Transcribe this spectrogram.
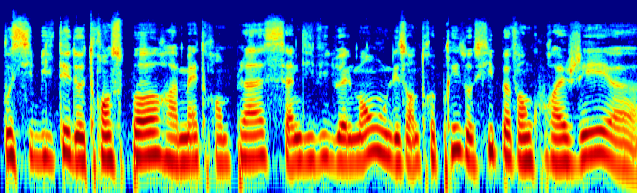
possibilités de transport à mettre en place individuellement où les entreprises aussi peuvent encourager euh,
